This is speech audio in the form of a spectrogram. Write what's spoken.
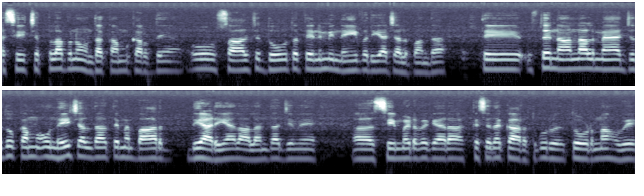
ਅਸੀਂ ਚੱਪਲਾਂ ਬਣਾਉਣ ਦਾ ਕੰਮ ਕਰਦੇ ਆ ਉਹ ਸਾਲ 'ਚ 2 ਤੋਂ 3 ਮਹੀਨੇ ਹੀ ਵਧੀਆ ਚੱਲ ਪਾਉਂਦਾ ਤੇ ਉਸ ਦੇ ਨਾਲ ਨਾਲ ਮੈਂ ਜਦੋਂ ਕੰਮ ਉਹ ਨਹੀਂ ਚੱਲਦਾ ਤੇ ਮੈਂ ਬਾਹਰ ਦਿਹਾੜੀਆਂ ਲਾ ਲੈਂਦਾ ਜਿਵੇਂ ਸੀਮੈਂਟ ਵਗੈਰਾ, ਕਿਸੇ ਦਾ ਘਰ ਘੁਰ ਤੋੜਨਾ ਹੋਵੇ,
